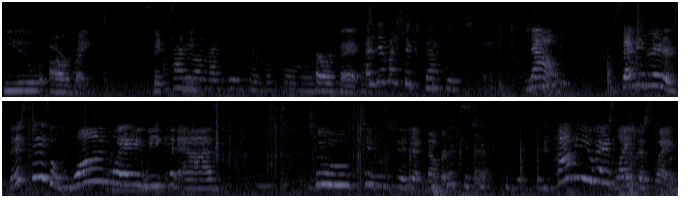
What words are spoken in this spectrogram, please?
You are right. I had it on my paper before. Perfect. I did my six backwards. Now, second graders, this is one way we can add two two-digit numbers. How many of you guys like this way?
